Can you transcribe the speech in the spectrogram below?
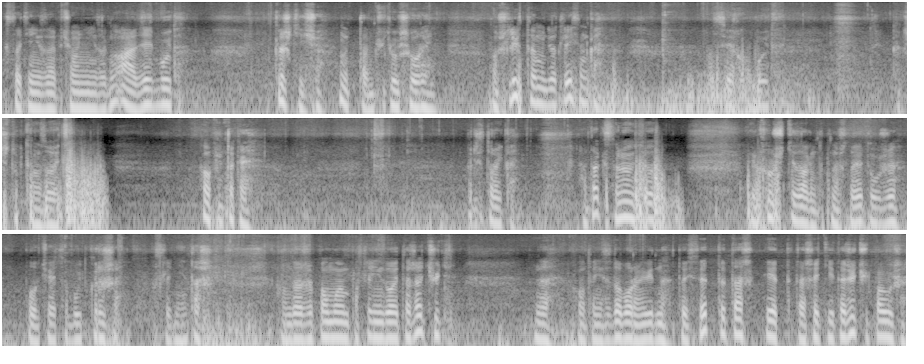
Кстати, не знаю, почему они не загнуты. А, здесь будет крышки еще. Ну, там чуть выше уровень. Но шлифт там идет лесенка. Сверху будет. Как штука называется. В общем, такая пристройка. А так остальное все верхушечки загнуты, потому что это уже, получается, будет крыша. Последний этаж. Он даже, по-моему, последние два этажа чуть да, вот они за забором видно. То есть этот этаж и этот этаж, эти этажи чуть повыше.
